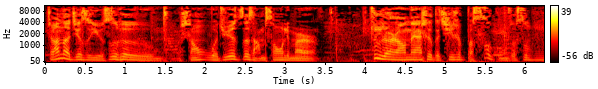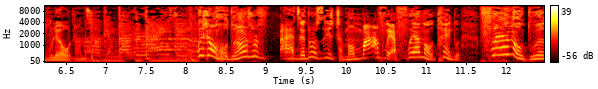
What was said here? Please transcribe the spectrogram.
真的就是有时候生，我觉得在咱们生活里面。最让人难受的其实不是工作，是无聊，真的。为什么好多人说，哎，这段时间这么麻烦，烦恼太多，烦恼多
